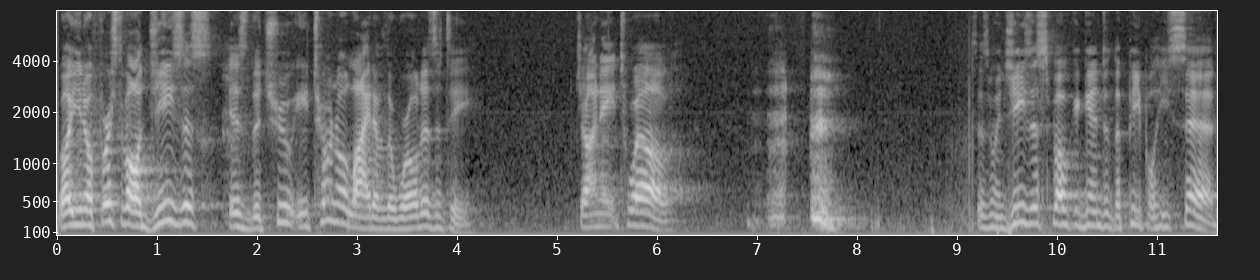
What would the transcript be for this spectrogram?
Well, you know, first of all, Jesus is the true eternal light of the world, isn't he? John 8 12 says, When Jesus spoke again to the people, he said,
